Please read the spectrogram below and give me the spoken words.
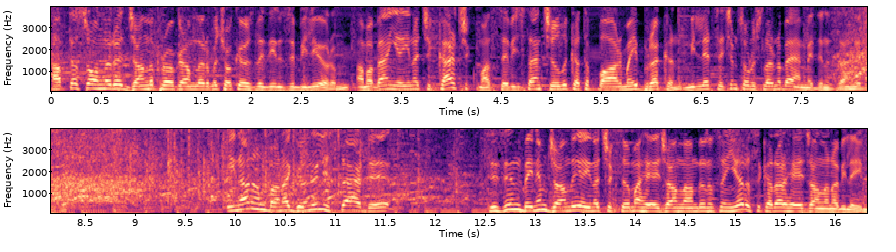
hafta sonları canlı programlarımı çok özlediğinizi biliyorum. Ama ben yayına çıkar çıkmaz sevinçten çığlık atıp bağırmayı bırakın. Millet seçim sonuçlarını beğenmediniz zannedecek. İnanın bana gönül isterdi. Sizin benim canlı yayına çıktığıma heyecanlandığınızın yarısı kadar heyecanlanabileyim.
